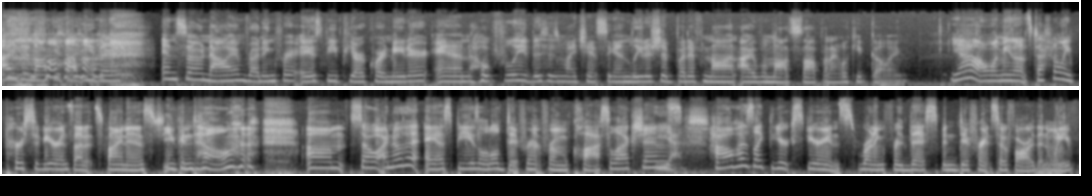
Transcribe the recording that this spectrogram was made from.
I did not get that either. And so now I'm running for ASB PR coordinator, and hopefully this is my chance to get in leadership. But if not, I will not stop and I will keep going. Yeah, well, I mean, that's definitely perseverance at its finest. You can tell. um, so I know that ASB is a little different from class elections. Yes. How has like your experience running for this been different so far than when you've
